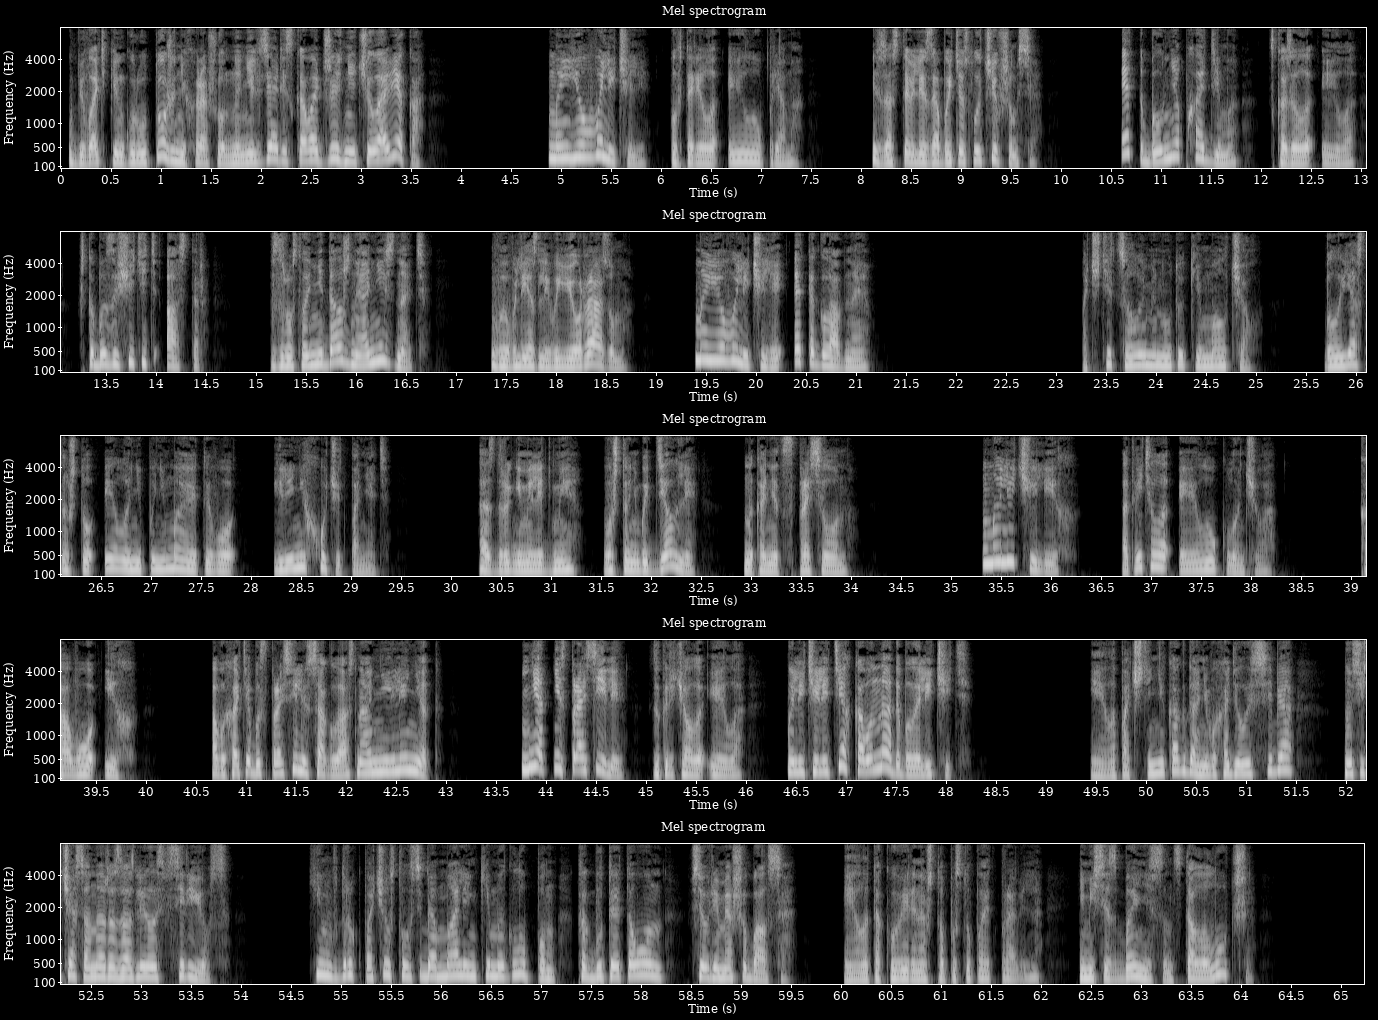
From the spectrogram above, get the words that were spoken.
Убивать кенгуру тоже нехорошо, но нельзя рисковать жизнью человека». «Мы ее вылечили», — повторила Эйла упрямо. «И заставили забыть о случившемся. «Это было необходимо», — сказала Эйла, «чтобы защитить Астер. Взрослые не должны о ней знать. Вы влезли в ее разум. Мы ее вылечили, это главное». Почти целую минуту Ким молчал. Было ясно, что Элла не понимает его или не хочет понять. «А с другими людьми вы что-нибудь делали?» — наконец спросил он. «Мы лечили их», — ответила Эйла уклончиво. «Кого их?» А вы хотя бы спросили, согласны они или нет?» «Нет, не спросили!» — закричала Эйла. «Мы лечили тех, кого надо было лечить». Эйла почти никогда не выходила из себя, но сейчас она разозлилась всерьез. Ким вдруг почувствовал себя маленьким и глупым, как будто это он все время ошибался. Эйла так уверена, что поступает правильно, и миссис Беннисон стала лучше.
